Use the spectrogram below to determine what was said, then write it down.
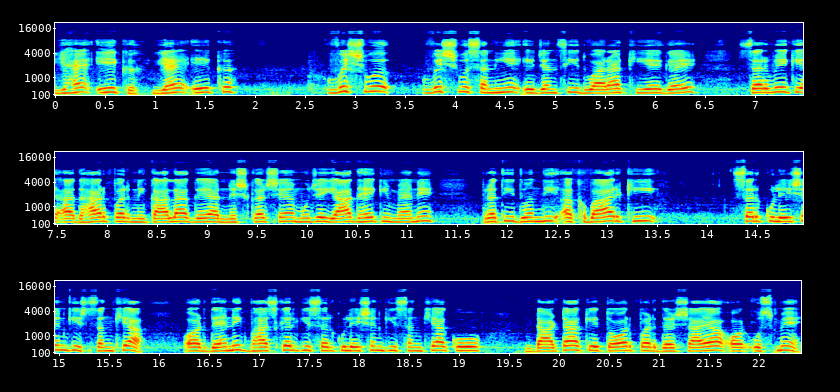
यह एक यह एक विश्व, विश्वसनीय एजेंसी द्वारा किए गए सर्वे के आधार पर निकाला गया निष्कर्ष है। मुझे याद है कि मैंने प्रतिद्वंदी अखबार की सर्कुलेशन की संख्या और दैनिक भास्कर की सर्कुलेशन की संख्या को डाटा के तौर पर दर्शाया और उसमें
